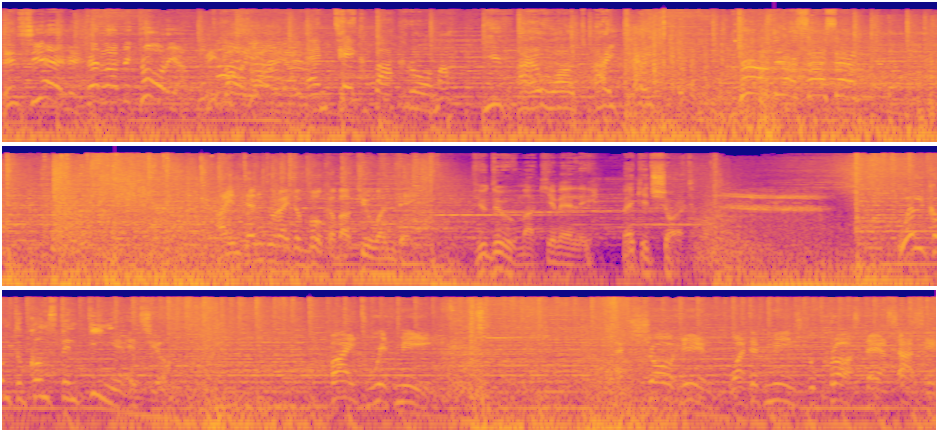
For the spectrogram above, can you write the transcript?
Insieme per la vittoria! and take back Roma. If I want, I can! Kill the assassin! I intend to write a book about you one day. If you do, Machiavelli, make it short. Welcome to Constantinople, Ezio. Fight with me! And show him what it means to cross the assassin!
